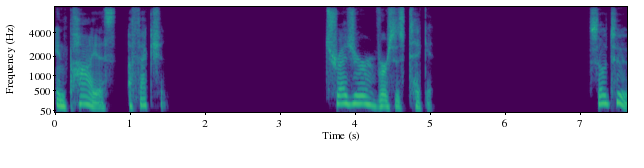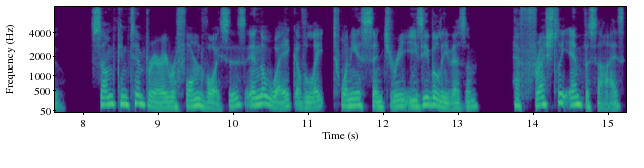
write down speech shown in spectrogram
in pious affection. Treasure versus ticket. So, too, some contemporary Reformed voices in the wake of late 20th century easy believism have freshly emphasized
